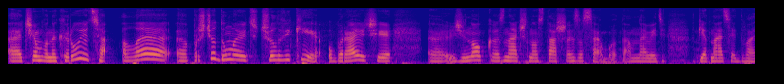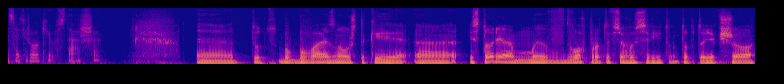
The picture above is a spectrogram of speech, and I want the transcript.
е, чим вони керуються. Але про що думають чоловіки, обираючи жінок значно старших за себе, там навіть в 15-20 років старше? Тут буває знову ж таки історія. Ми вдвох проти всього світу. Тобто, якщо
